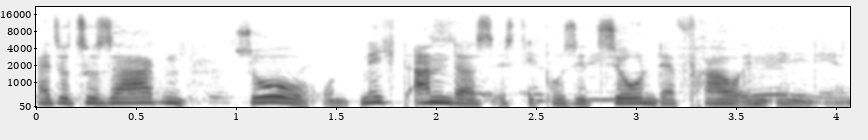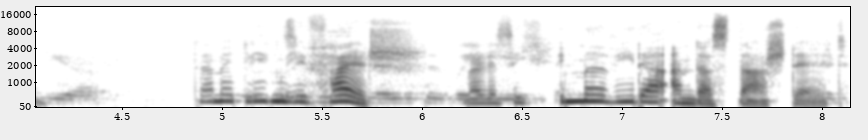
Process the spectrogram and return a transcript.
also zu sagen, so und nicht anders ist die Position der Frau in Indien. Damit liegen Sie falsch, weil es sich immer wieder anders darstellt.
